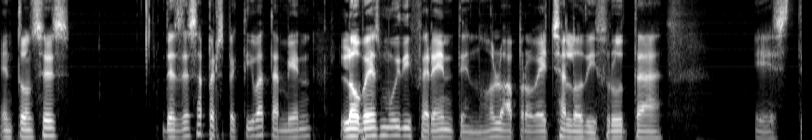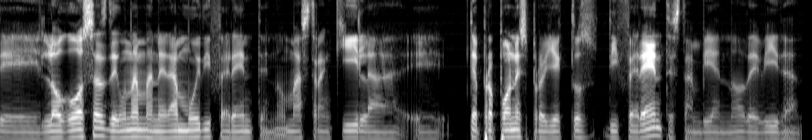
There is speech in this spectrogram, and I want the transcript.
Entonces, desde esa perspectiva también lo ves muy diferente, ¿no? Lo aprovecha, lo disfruta, este, lo gozas de una manera muy diferente, ¿no? Más tranquila, eh, te propones proyectos diferentes también, ¿no? De vida.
